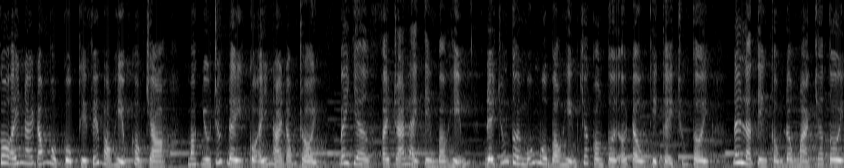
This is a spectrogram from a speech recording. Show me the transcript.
Cô ấy nói đóng một cục thì phía bảo hiểm không cho, mặc dù trước đây cô ấy nói đóng rồi. Bây giờ phải trả lại tiền bảo hiểm, để chúng tôi muốn mua bảo hiểm cho con tôi ở đâu thì kệ chúng tôi. Đây là tiền cộng đồng mạng cho tôi,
